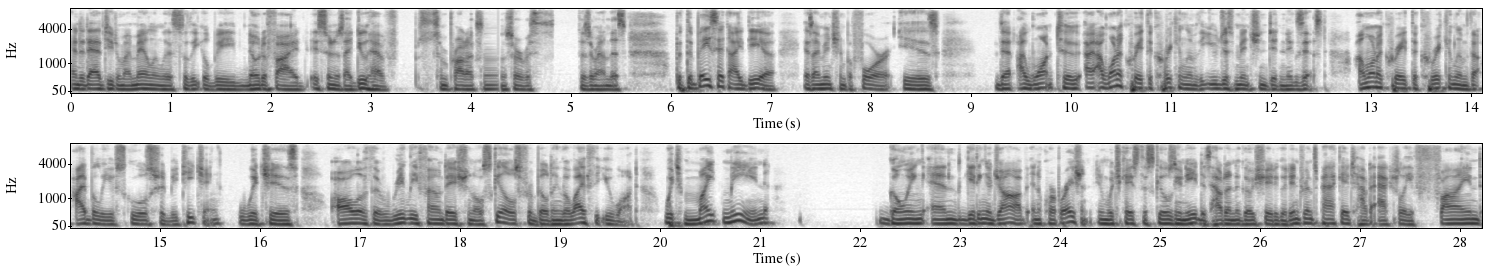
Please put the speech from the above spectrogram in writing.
and it adds you to my mailing list so that you'll be notified as soon as I do have some products and services around this. But the basic idea, as I mentioned before, is that I want to I, I want to create the curriculum that you just mentioned didn't exist. I want to create the curriculum that I believe schools should be teaching, which is all of the really foundational skills for building the life that you want, which might mean going and getting a job in a corporation, in which case the skills you need is how to negotiate a good entrance package, how to actually find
